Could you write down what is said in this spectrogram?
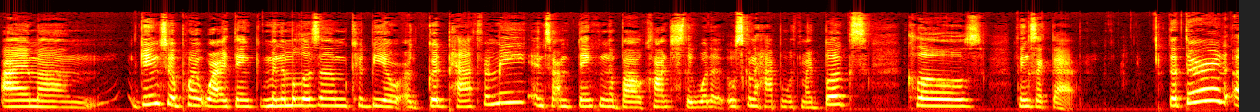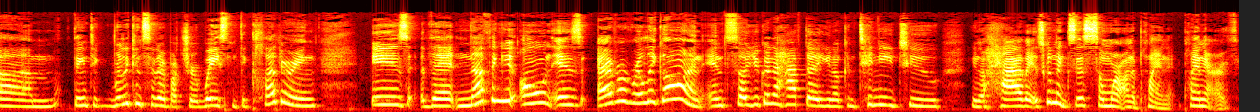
I'm um, getting to a point where I think minimalism could be a, a good path for me. And so I'm thinking about consciously what what's going to happen with my books, clothes, things like that. The third um, thing to really consider about your waste and decluttering is that nothing you own is ever really gone. And so you're going to have to you know continue to you know have it. It's going to exist somewhere on the planet planet earth.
